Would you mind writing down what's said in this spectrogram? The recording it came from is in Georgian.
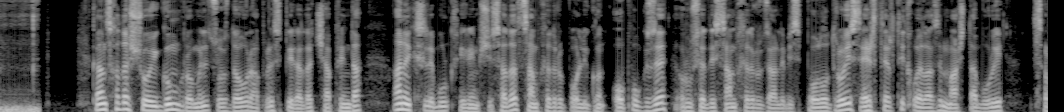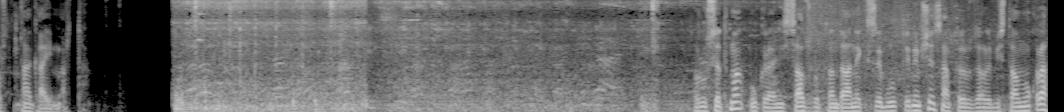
განცხადა შოიგუმ, რომელიც 22 აპრილს პირადად ჩაფრინდა ანექსირებულ ყირიმში, სადაც სამხედრო პოლიგონ ოპუგზე რუსეთის სამხედრო ძალების ბოლო დროის ერთ-ერთი ყველაზე მასშტაბური წვრთნა გამართა. რუსეთმა უკრაინის საზღვრთან და ანექსირებულ ყირიმში სამხედრო ძალების დამოყრა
